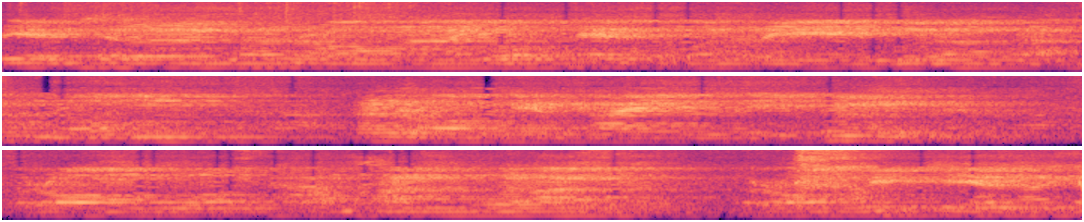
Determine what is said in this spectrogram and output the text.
เรียนเชิญท่านรองนายกเทศมนตรีเมืองกระทุ่มล้มท่านรองเกียรติไกรศรีพึ่ง รองบัวสามพันธ์บัวลัง รองวิเชียนแค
